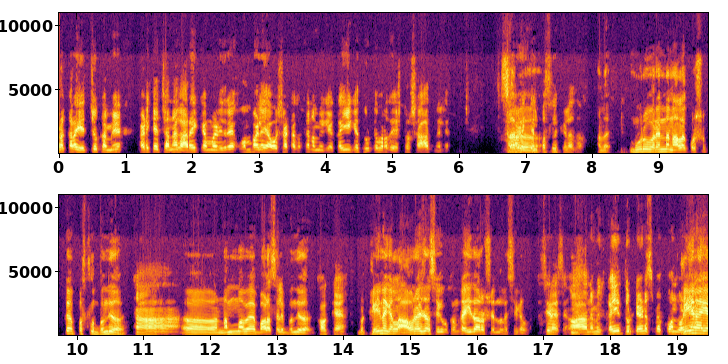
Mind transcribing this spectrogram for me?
ಪ್ರಕಾರ ಹೆಚ್ಚು ಕಮ್ಮಿ ಅಡಿಕೆ ಚೆನ್ನಾಗಿ ಆರೈಕೆ ಮಾಡಿದ್ರೆ ಒಂಬಳೆ ಯಾವಾಗ ಸ್ಟಾರ್ಟ್ ಆಗುತ್ತೆ? ನಮಗೆ ಕೈಗೆ ದುಡ್ಡು ಬರೋದು ಎಷ್ಟು ವರ್ಷ ಆದ್ಮೇಲೆ? ಸರ್ ಫಸಲು ಕೇಳೋದು. ಮೂರುವರೆಯಿಂದ ನಾಲ್ಕು ವರ್ಷಕ್ಕೆ ಫಸಲು ಬಂದಿದಾವೆ. ನಮ್ಮವೇ ಬಹಳ ಸಲ ಬಂದಿದಾವೆ. ಓಕೆ. ಬಟ್ ಕ್ಲೀನ್ ಆಗಿ ಎಲ್ಲ ಅವರೇಜ್ ಸಿಗ್ಬೇಕಂದ್ರೆ ಐದಾರು ವರ್ಷದಿಂದಲೇ ಸಿಗಲ್ಲ. ಸೀರಿಯಸ್ ನಮಗೆ ಕೈ ದುಡ್ಡು ಎಣಿಸ್ಬೇಕು ಒಂದು ಕ್ಲೀನ್ ಆಗಿ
